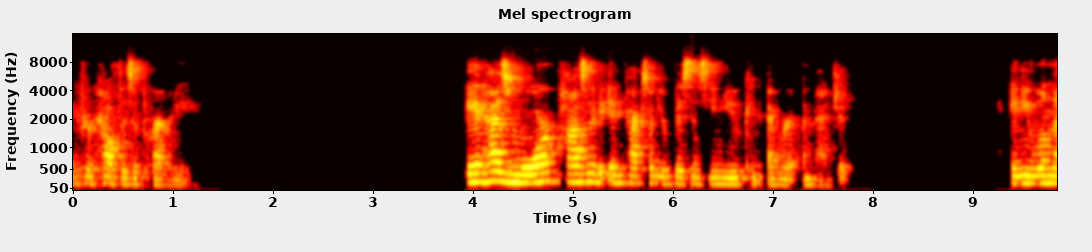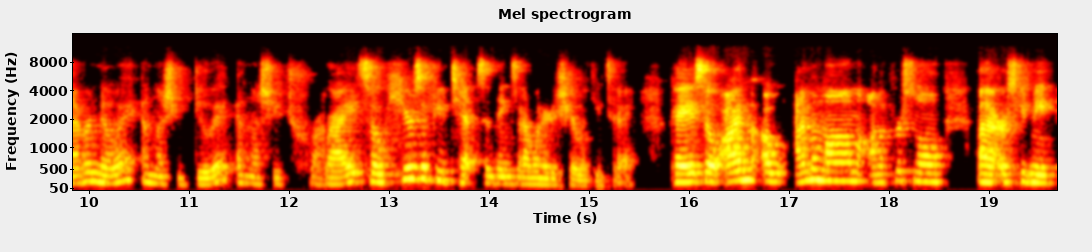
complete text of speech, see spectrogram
if your health is a priority. It has more positive impacts on your business than you can ever imagine and you will never know it unless you do it unless you try right? So here's a few tips and things that i wanted to share with you today okay? So i'm a i'm a mom i'm a personal uh, or excuse me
